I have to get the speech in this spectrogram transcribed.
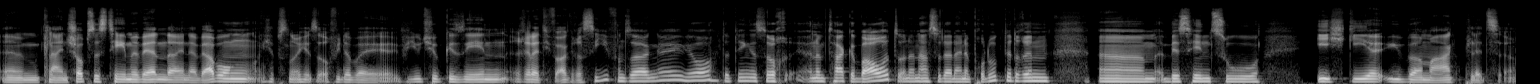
ähm, kleinen Shopsysteme werden da in der Werbung, ich habe es neulich jetzt auch wieder bei YouTube gesehen, relativ aggressiv und sagen, hey, ja, das Ding ist doch an einem Tag gebaut und dann hast du da deine Produkte drin, ähm, bis hin zu, ich gehe über Marktplätze.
